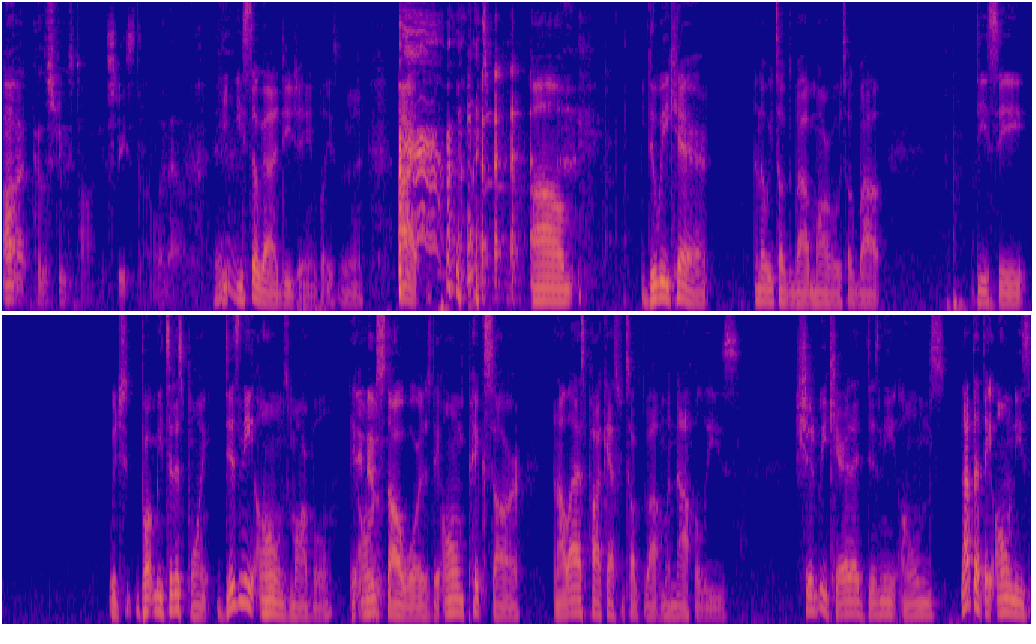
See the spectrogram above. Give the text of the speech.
Oh, because the streets talking. Streets stuff. Whatever. He, he still got a DJ in places, man. All right. um, do we care? I know we talked about Marvel. We talked about DC, which brought me to this point. Disney owns Marvel. They, They own do. Star Wars. They own Pixar. In our last podcast, we talked about monopolies. Should we care that Disney owns? Not that they own these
